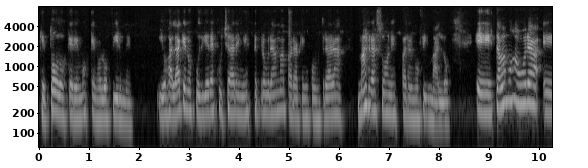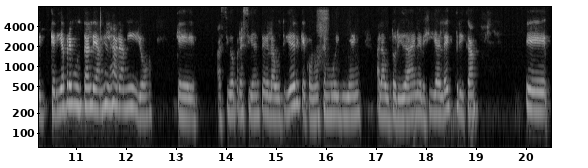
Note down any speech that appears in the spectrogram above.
que todos queremos que no lo firme. Y ojalá que nos pudiera escuchar en este programa para que encontrara más razones para no firmarlo. Eh, estábamos ahora, eh, quería preguntarle a Ángel Jaramillo, que ha sido presidente de la UTIER, que conoce muy bien a la Autoridad de Energía Eléctrica. Eh,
